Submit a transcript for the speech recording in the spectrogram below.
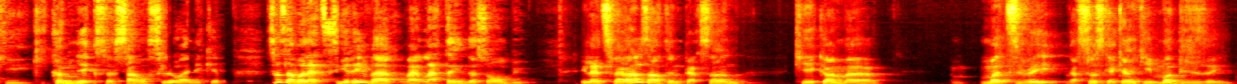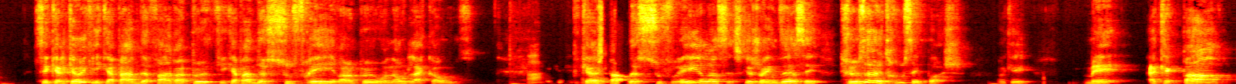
qui, qui, communique ce sens-là à l'équipe, ça, ça va la tirer vers, vers l'atteinte de son but. Et la différence entre une personne qui est comme euh, motivé versus quelqu'un qui est mobilisé, c'est quelqu'un qui est capable de faire un peu, qui est capable de souffrir un peu au nom de la cause. Ah, quand je parle de souffrir, là, ce que je viens de dire, c'est creuser un trou, c'est poche. OK? Mais à quelque part,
